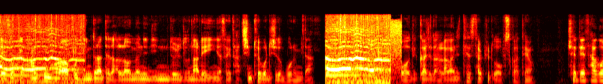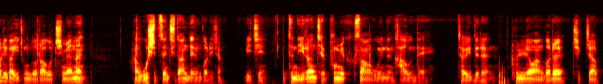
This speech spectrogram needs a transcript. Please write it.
계속게 강풍 불어갖고 님들한테 날라오면 님들 눈아래 이 녀석이 다 침투해버릴지도 모릅니다. 뭐 어디까지 날아가는지 테스트할 필요도 없을 것 같아요. 최대 사거리가 이 정도라고 치면은 한 50cm도 안 되는 거리죠. 미친. 하여튼 이런 제품이 극성하고 있는 가운데 저희들은 훌륭한 거를 직접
